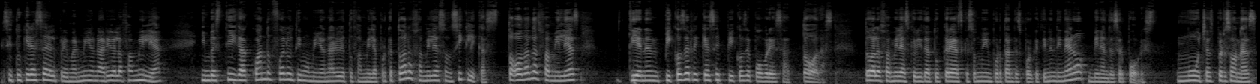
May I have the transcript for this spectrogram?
si tú quieres ser el primer millonario de la familia, investiga cuándo fue el último millonario de tu familia, porque todas las familias son cíclicas, todas las familias tienen picos de riqueza y picos de pobreza, todas. Todas las familias que ahorita tú creas que son muy importantes porque tienen dinero, vienen de ser pobres. Muchas personas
